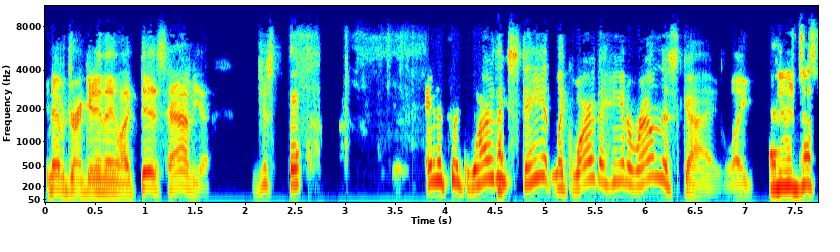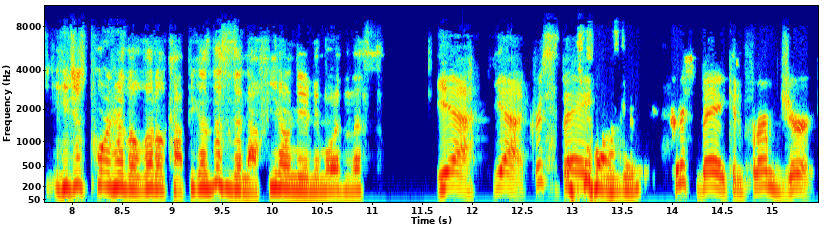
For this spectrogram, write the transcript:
you never drank anything like this, have you? Just and it's like, why are they staying? Like, why are they hanging around this guy? Like, and he was just he just poured her the little cup. He goes, "This is enough. You don't need any more than this." Yeah, yeah. Chris Bey, Chris Bey, confirmed jerk.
